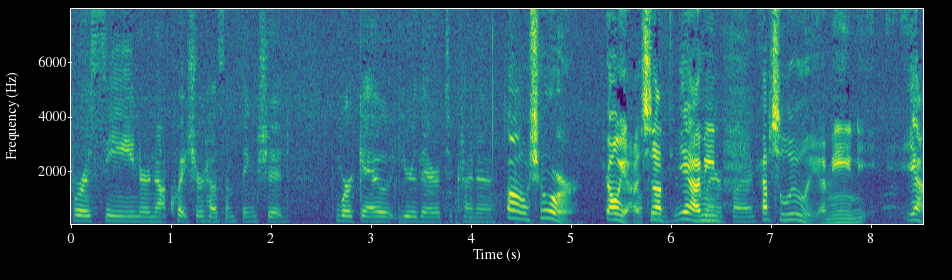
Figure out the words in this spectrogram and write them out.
for a scene or not quite sure how something should work out, you're there to kind of. oh sure oh yeah it's not yeah i mean clarify. absolutely i mean yeah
